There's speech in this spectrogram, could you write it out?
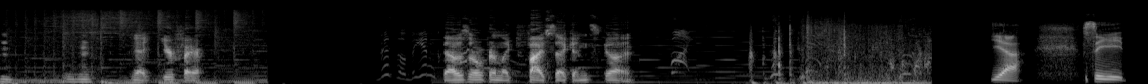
Mm -hmm. Yeah, you're fair. That was over in like five seconds, go ahead. Yeah, see,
